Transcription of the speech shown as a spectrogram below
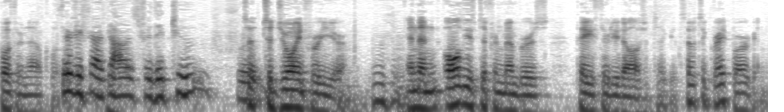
both are now closed. Thirty-five dollars for the two. For To, to join for a year. And then all these different members pay $30 a ticket. So it's a great bargain.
